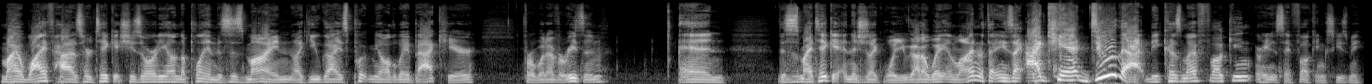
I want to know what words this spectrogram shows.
my wife has her ticket she's already on the plane this is mine like you guys put me all the way back here for whatever reason and this is my ticket. And then she's like, well, you gotta wait in line with that. And he's like, I can't do that because my fucking, or he didn't say fucking, excuse me.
